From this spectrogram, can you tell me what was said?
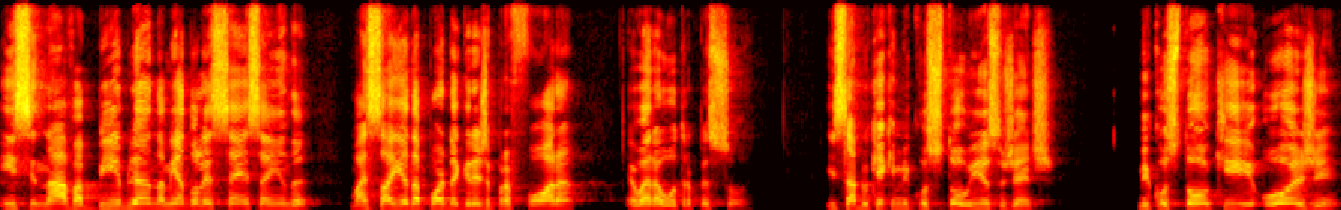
ensinava a Bíblia, na minha adolescência ainda, mas saía da porta da igreja para fora, eu era outra pessoa. E sabe o que, que me custou isso, gente? Me custou que hoje,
